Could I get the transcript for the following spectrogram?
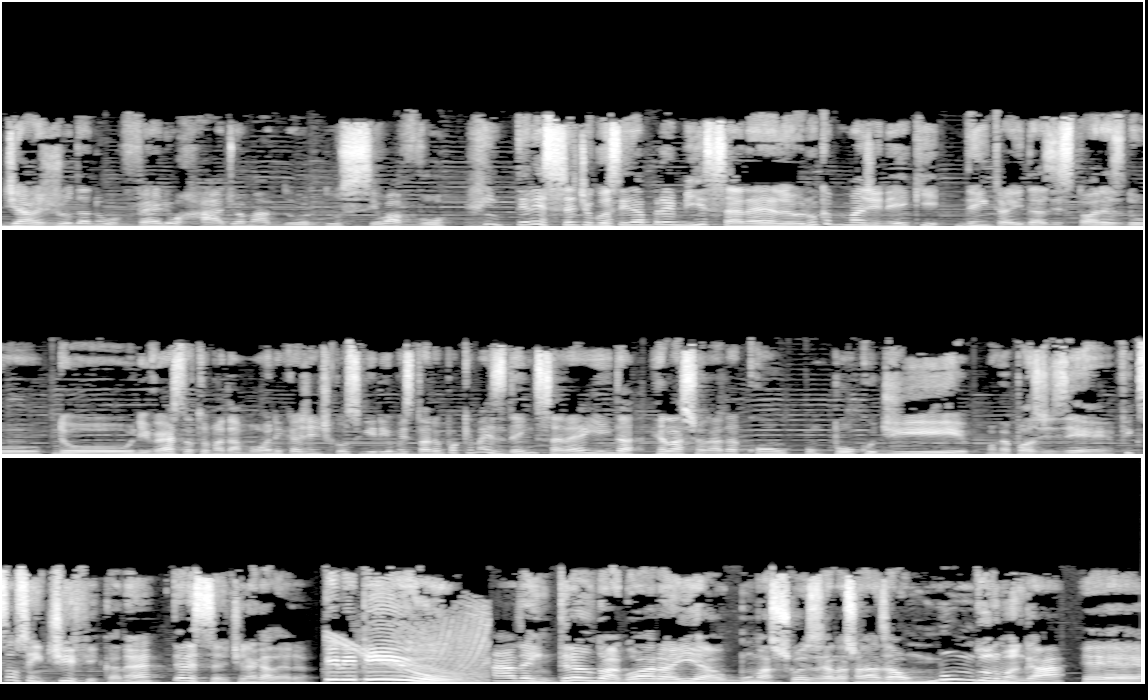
de ajuda no velho rádio amador do seu avô. Interessante, eu gostei da premissa, né? Eu nunca imaginei que dentro aí das histórias do, do universo da Turma da Mônica a gente conseguiria uma história um pouquinho mais densa, né? E ainda relacionada com um pouco de, como eu posso dizer, ficção científica, né? Interessante, né, galera? Piu, piu, piu. Adentrando agora aí algumas coisas relacionadas ao mundo do mangá, é,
